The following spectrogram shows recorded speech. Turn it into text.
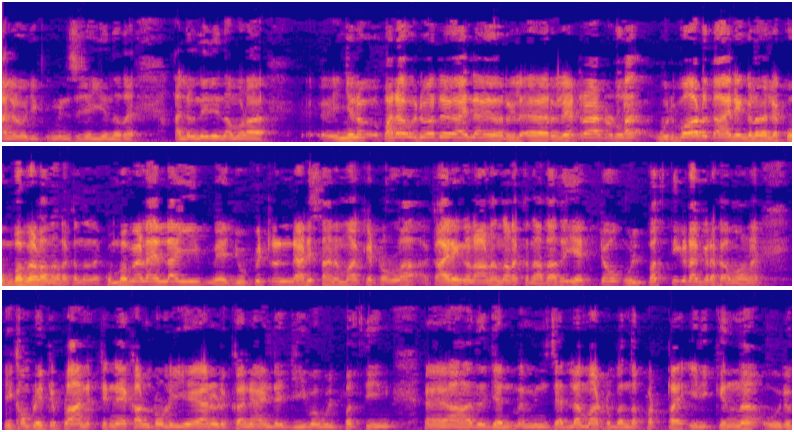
ആലോചിക്കും മീൻസ് ചെയ്യുന്നത്. അല്ലെങ്കിൽ നമ്മുടെ ഇങ്ങനെ പല ഒരുപാട് അതിന് റിലേറ്റഡ് ആയിട്ടുള്ള ഒരുപാട് കാര്യങ്ങൾ അല്ലെ കുംഭമേള നടക്കുന്നത്. കുംഭമേള എല്ലാം ഈ ജൂപ്പിറ്ററിന്റെ അടിസ്ഥാനമാക്കിയിട്ടുള്ള കാര്യങ്ങളാണ് നടക്കുന്നത്. അതായത് ഏറ്റവും ഉൽപ്പത്തിയുടെ ഗ്രഹമാണ്. ഈ കംപ്ലീറ്റ് പ്ലാനറ്റിനെ കൺട്രോൾ ചെയ്യാൻ എടുക്കാൻ അതിന്റെ ജീവ ഉൽപ്പത്തിയും അത് ജന്മ മീൻസ് എല്ലാമായിട്ട് ബന്ധപ്പെട്ട ഇരിക്കുന്ന ഒരു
